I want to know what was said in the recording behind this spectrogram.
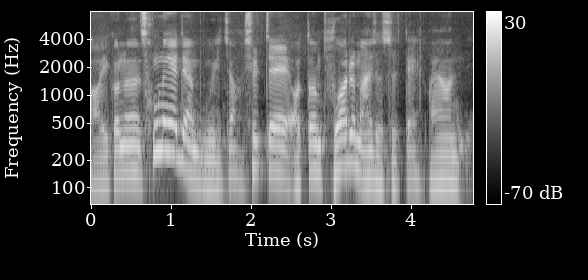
어, 이거는 성능에 대한 부분이죠. 실제 어떤 부하를 많이 줬을 때 과연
